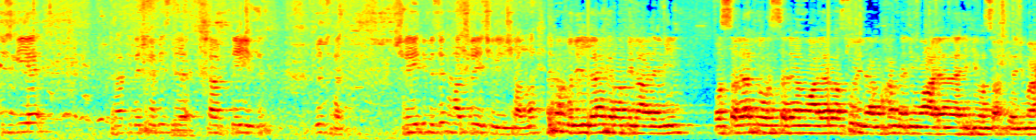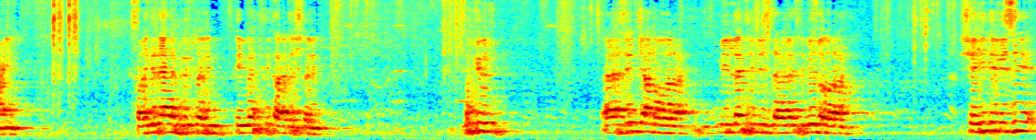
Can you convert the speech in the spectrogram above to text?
çizgiye takip etmemiz de şart değildir. Lütfen. Şehidimizin hatırı için inşallah. Elhamdülillahi Rabbil alemin. Ve salatu ve selamu ala Resulina Muhammedin ve ala alihi ve sahbihi ecma'in. Saygıdeğer büyüklerim, kıymetli kardeşlerim. Bugün Erzincan olarak, milletimiz, devletimiz olarak şehidimizi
